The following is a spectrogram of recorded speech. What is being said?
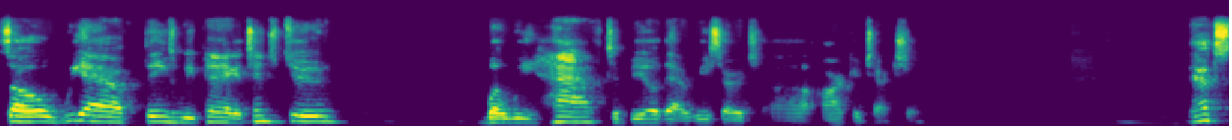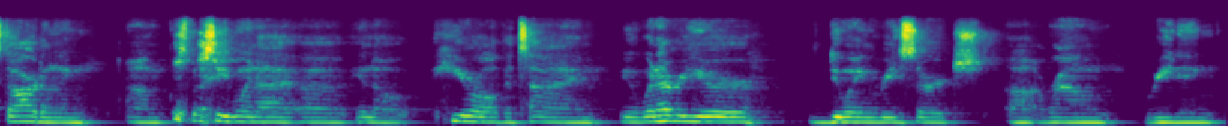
So we have things we paying attention to, but we have to build that research uh, architecture. That's startling, um, especially when I, uh, you know, hear all the time. You know, whenever you're doing research uh, around reading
